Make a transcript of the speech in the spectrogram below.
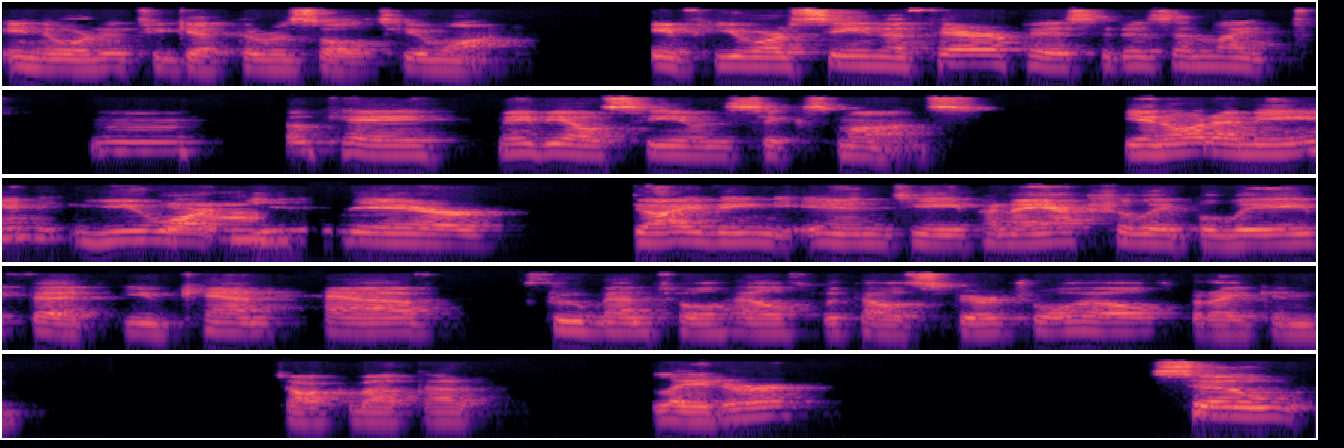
in order to get the results you want. If you are seeing a therapist, it isn't like, "Mm, okay, maybe I'll see you in six months. You know what I mean? You are in there diving in deep. And I actually believe that you can't have true mental health without spiritual health, but I can talk about that later. So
